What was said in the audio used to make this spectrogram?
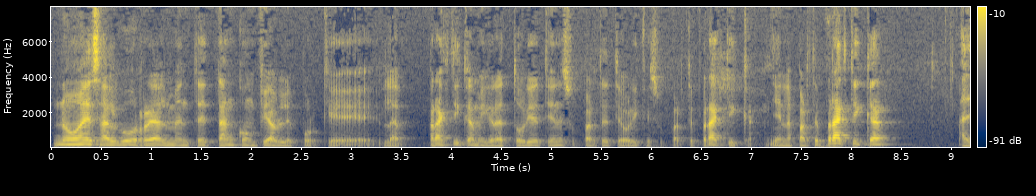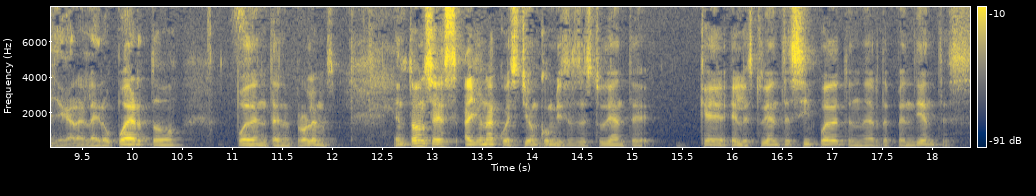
no es algo realmente tan confiable porque la práctica migratoria tiene su parte teórica y su parte práctica. Y en la parte práctica, al llegar al aeropuerto, pueden tener problemas. Entonces, hay una cuestión con visas de estudiante, que el estudiante sí puede tener dependientes.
